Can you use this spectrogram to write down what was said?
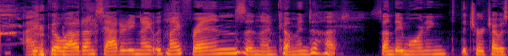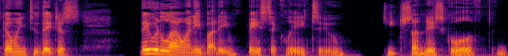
I'd go out on Saturday night with my friends, and I'd come into Sunday morning to the church I was going to. They just they would allow anybody basically to teach Sunday school if it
